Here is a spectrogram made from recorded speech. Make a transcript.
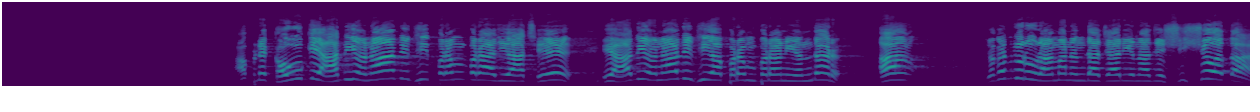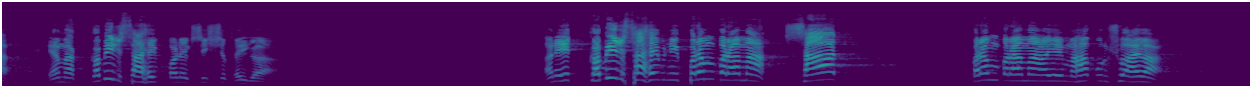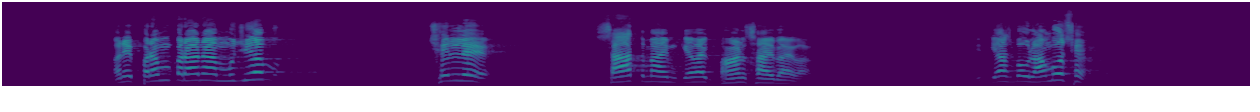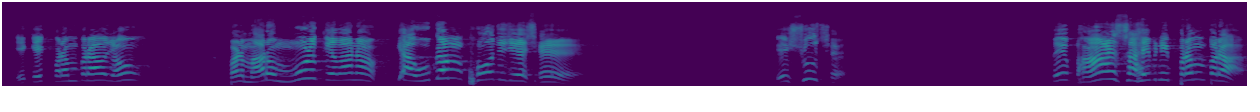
આપણે કહું કે આદિ અનાદિથી પરંપરા જે આ છે, એ આદિ અનાદિથી આ પરંપરાની અંદર આ જગતગુરુ રામાનંદાચાર્યના જે શિષ્યો હતા, એમાં કબીર સાહેબ પણ એક શિષ્ય થઈ ગયા. અને એ કબીર સાહેબની પરંપરામાં સાત પરંપરામાં એ મહાપુરુષો આવ્યા. અને પરંપરાના મુજબ છેલ્લે સાતમાં એમ કહેવાય ભાણ સાહેબ આવ્યા. ઇતિહાસ બહુ લાંબો છે. એક એક પરંપરાઓ જોઉં પણ મારો મૂળ કહેવાનો કે આ ઉગમ ફોજ જે છે, એ શું છે? તો એ ભાણ સાહેબની પરંપરા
